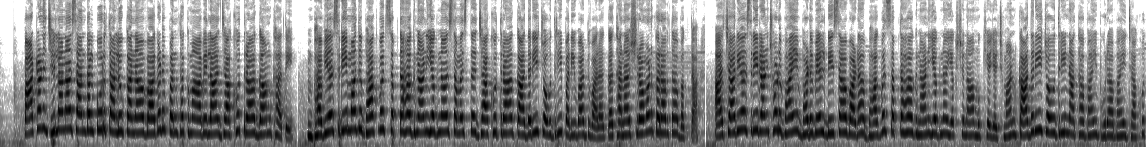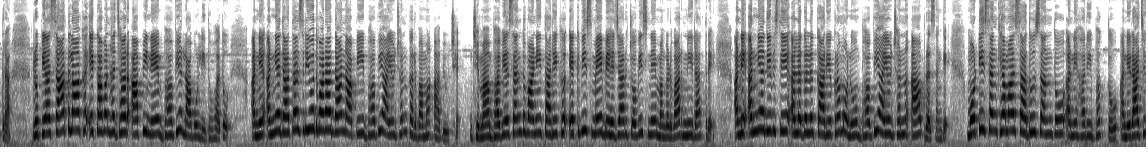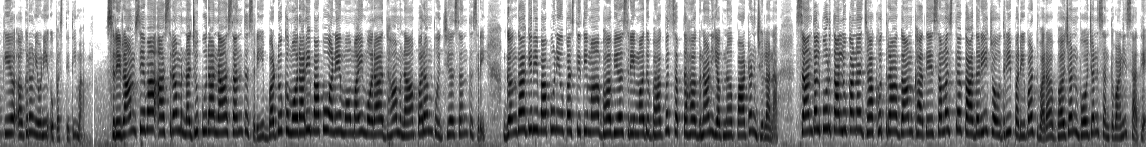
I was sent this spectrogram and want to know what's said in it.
પાટણ જિલ્લાના સાંતલપુર તાલુકાના વાગડ પંથકમાં આવેલા જાખોત્રા ગામ ખાતે ભવ્ય શ્રીમદ ભાગવત સપ્તાહ જ્ઞાન યજ્ઞ સમસ્ત જાખોત્રા કાદરી ચૌધરી પરિવાર દ્વારા કથાના શ્રવણ કરાવતા વક્તા આચાર્ય શ્રી રણછોડભાઈ ભડવેલ ડીસાવાડા ભાગવત સપ્તાહ જ્ઞાન યજ્ઞ યક્ષના મુખ્ય યજમાન કાદરી ચૌધરી નાથાભાઈ ભૂરાભાઈ જાખોત્રા રૂપિયા સાત લાખ એકાવન હજાર આપીને ભવ્ય લાભો લીધો હતો. અને અન્ય દાતાશ્રીઓ દ્વારા દાન આપી ભવ્ય આયોજન કરવામાં આવ્યું છે, જેમાં ભવ્ય સંતવાણી તારીખ એકવીસ મે બે હજાર ચોવીસને મંગળવારની રાત્રે અને અન્ય દિવસે અલગ અલગ કાર્યક્રમોનું ભવ્ય આયોજન આ પ્રસંગે. મોટી સંખ્યામાં સાધુ સંતો અને હરિભક્તો અને રાજકીય અગ્રણીઓની ઉપસ્થિતિમાં શ્રી રામ સેવા આશ્રમ નજુપુરાના સંત શ્રી બડુક મોરારી બાપુ અને મોમાઈ મોરા ધામના પરમ પૂજ્ય સંત શ્રી ગંગાગીરી બાપુની ઉપસ્થિતિમાં ભવ્ય શ્રીમદ ભાગવત સપ્તાહ જ્ઞાન યજ્ઞ પાટણ જિલ્લાના સાંદલપુર તાલુકાના જાખોત્રા ગામ ખાતે સમસ્ત કાદરી ચૌધરી પરિવાર દ્વારા ભજન ભોજન સંતવાણી સાથે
